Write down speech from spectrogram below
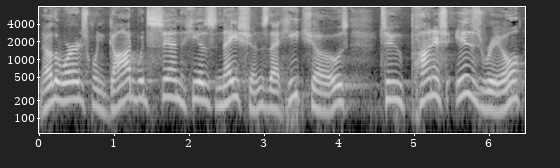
In other words, when God would send his nations that he chose to punish Israel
